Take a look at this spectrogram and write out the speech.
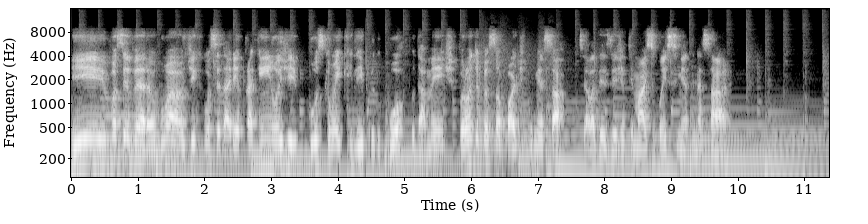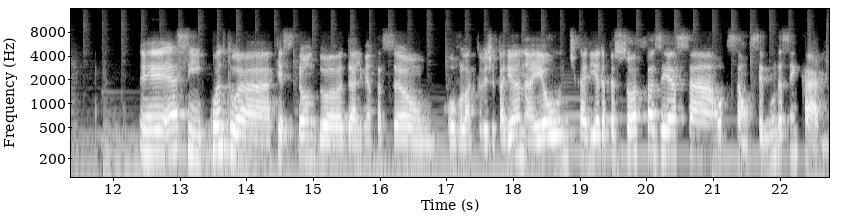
E você, Vera, alguma dica que você daria para quem hoje busca um equilíbrio do corpo, da mente? Por onde a pessoa pode começar, se ela deseja ter mais conhecimento nessa área? É, é assim, quanto à questão do, da alimentação ovo-lacto-vegetariana, eu indicaria da pessoa fazer essa opção, segunda sem carne.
